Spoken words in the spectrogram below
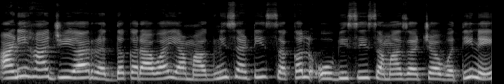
आणि हा जी आर रद्द करावा या मागणीसाठी सकल ओबीसी समाजाच्या वतीने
